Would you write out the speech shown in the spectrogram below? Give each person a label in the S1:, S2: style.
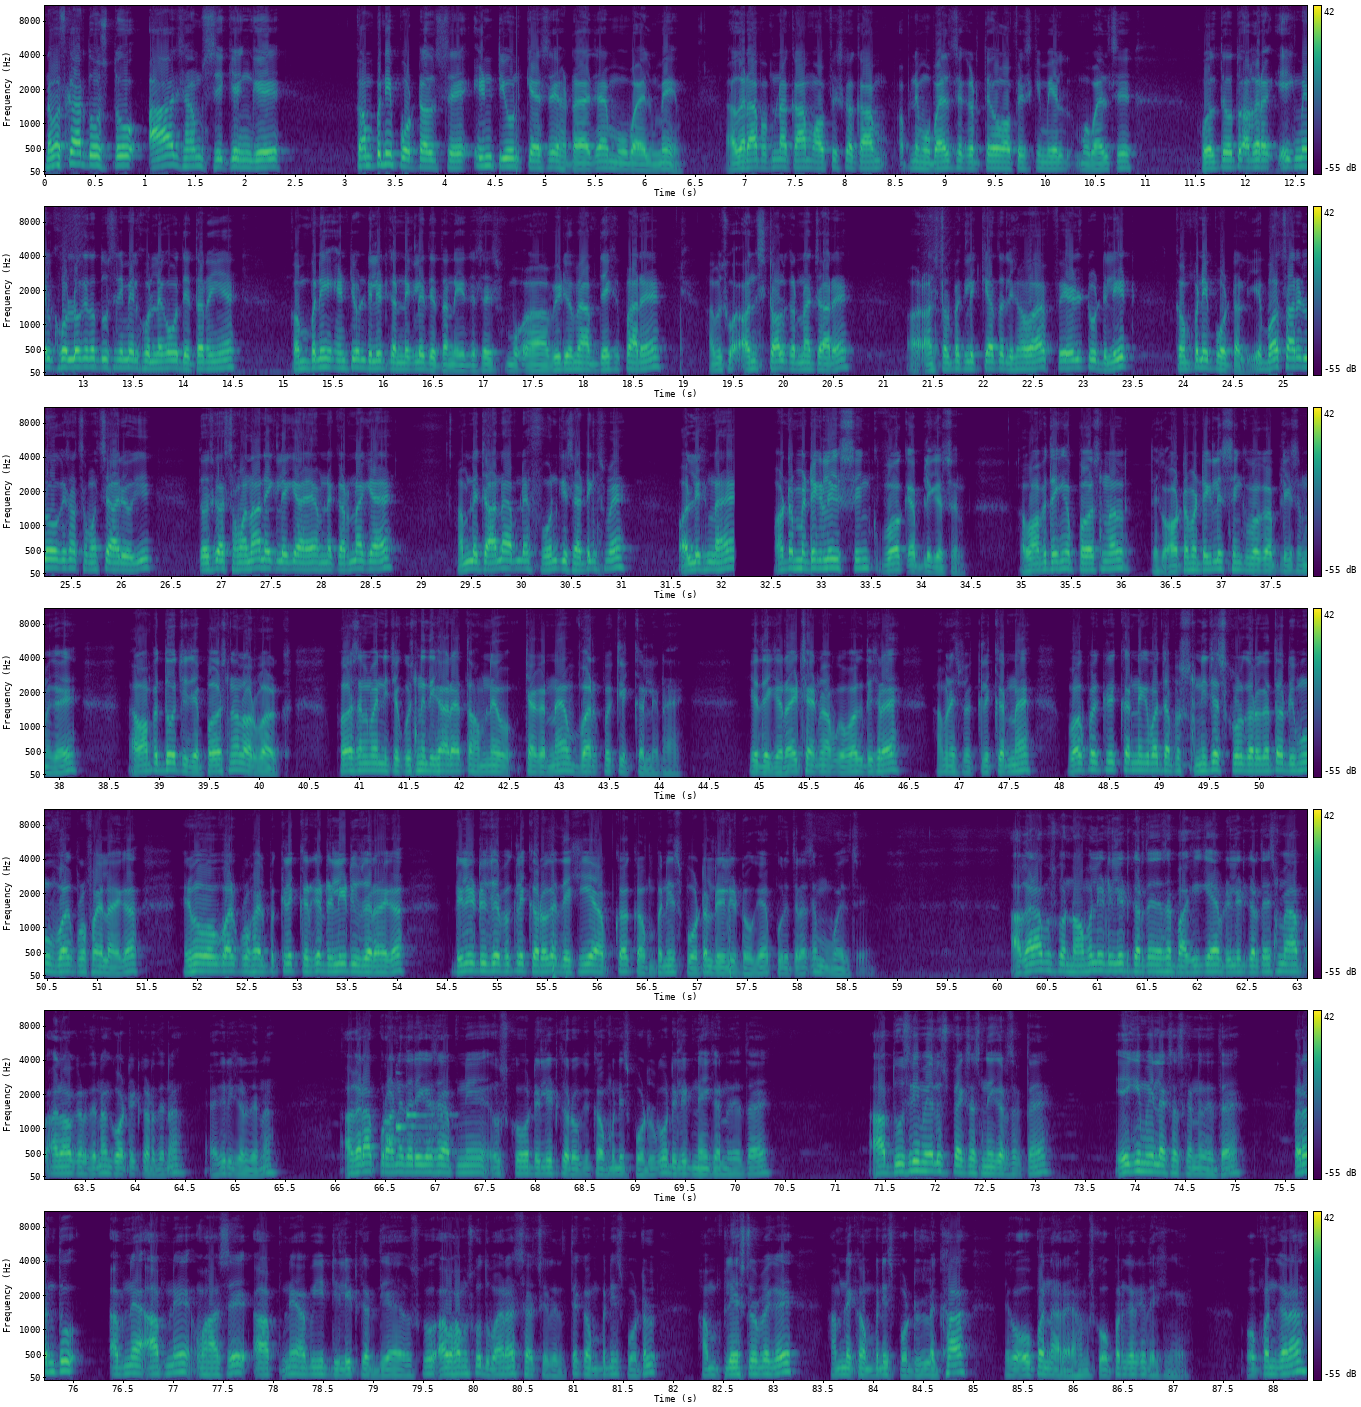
S1: नमस्कार दोस्तों, आज हम सीखेंगे कंपनी पोर्टल से इन ट्यून कैसे हटाया जाए मोबाइल में। अगर आप अपना काम ऑफ़िस का काम अपने मोबाइल से करते हो, ऑफ़िस की मेल मोबाइल से खोलते हो तो अगर एक मेल खोल लोगे तो दूसरी मेल खोलने को वो देता नहीं है। कंपनी इन ट्यून डिलीट करने के लिए देता नहीं है। जैसे इस वीडियो में आप देख पा रहे हैं, हम इसको अनस्टॉल करना चाह रहे हैं और अनस्टॉल पर क्लिक किया तो लिखा हुआ है, fail to delete company portal. ये बहुत सारे लोगों के साथ समस्या आ रही होगी। तो इसका समाधान एक लेके आए हमने करना क्या है? हमने जाना है अपने फ़ोन की सेटिंग्स में और लिखना है ऑटोमेटिकली सिंक वर्क एप्लीकेशन अब वहाँ पे देखेंगे पर्सनल देखो ऑटोमेटिकली सिंक वर्क एप्लीकेशन में गए। अब वहाँ पे दो चीज़ें पर्सनल और वर्क पर्सनल में नीचे कुछ नहीं दिखा रहा है तो हमने क्या करना है? वर्क पे क्लिक कर लेना है। ये देखिए राइट साइड में आपको वर्क दिख रहा है। हमने इस पर क्लिक करना है। वर्क पर क्लिक करने के बाद जब नीचे स्क्रॉल करोगे तो रिमूव वर्क प्रोफ़ाइल आएगा। रिमूव वर्क प्रोफ़ाइल पर क्लिक करके डिलीट यूज़र आएगा। डिलीट यूज़र पर क्लिक करोगे, देखिए आपका कंपनीज़ पोर्टल डिलीट हो गया पूरी तरह से मोबाइल से। अगर आप उसको नॉर्मली डिलीट करते हैं, जैसे बाकी के ऐप डिलीट करते हैं, इसमें आप अलाउ कर देना गॉट इट कर देना एग्री कर देना। अगर आप पुराने तरीके से अपनी उसको डिलीट करोगे कंपनी पोर्टल को डिलीट नहीं करने देता है, आप दूसरी मेल उस पर एक्सेस नहीं कर सकते हैं, एक ही मेल एक्सेस करने देता है। परंतु अपने, आपने वहाँ से, आपने अभी डिलीट कर दिया है उसको, अब हम उसको दोबारा सर्च कर देते हैं कंपनीज़ पोर्टल हम प्ले स्टोर पर गए, हमने कंपनीज़ पोर्टल लिखा देखो ओपन आ रहा है, हम उसको ओपन करके देखेंगे। ओपन करा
